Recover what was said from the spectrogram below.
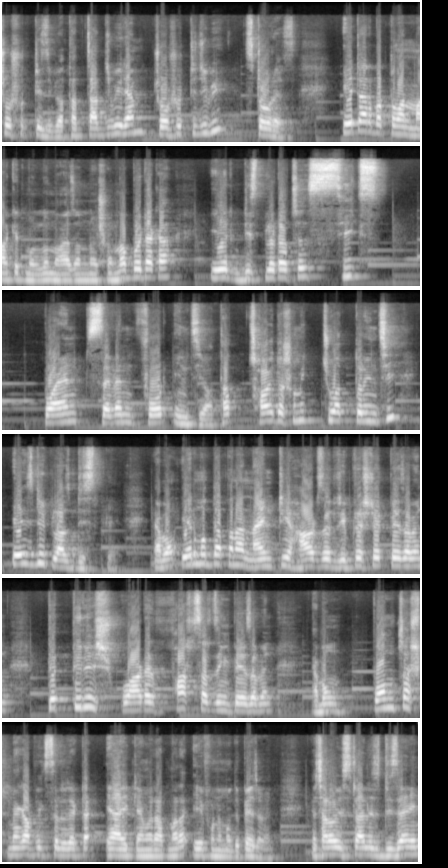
চৌষট্টি জিবি, অর্থাৎ চার জিবি র্যাম চৌষট্টি জিবি স্টোরেজ এটার বর্তমান মার্কেট মূল্য নয় হাজার নয়শো নব্বই টাকা। এর ডিসপ্লেটা হচ্ছে six point seven four inch, অর্থাৎ ছয় দশমিক চুয়াত্তর ইঞ্চি এইচডি প্লাস ডিসপ্লে এবং এর মধ্যে আপনারা নাইনটি হার্টসের রিফ্রেশ রেট পেয়ে যাবেন, তেত্রিশ ওয়াটের ফাস্ট চার্জিং পেয়ে যাবেন, এবং পঞ্চাশ মেগাপিক্সেলের একটা এআই ক্যামেরা আপনারা এই ফোনের মধ্যে পেয়ে যাবেন। এছাড়াও স্টাইলিশ ডিজাইন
